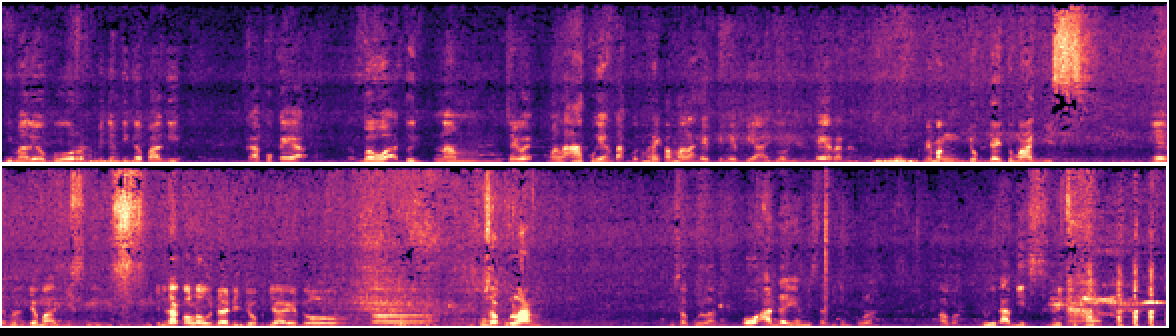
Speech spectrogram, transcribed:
di Malioboro sampai jam 3 pagi aku kayak bawa tuh enam cewek malah aku yang takut mereka malah happy happy aja gitu. heran aku. Memang Jogja itu magis. Ya Mas. Jogja magis sih. Kita kalau udah di Jogja itu eh, susah pulang. Susah pulang. Oh ada yang bisa bikin pulang? Apa? Duit habis. Duit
